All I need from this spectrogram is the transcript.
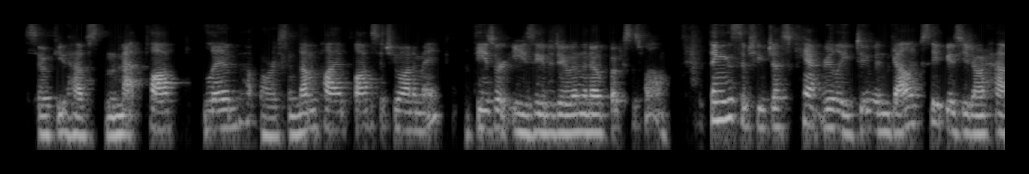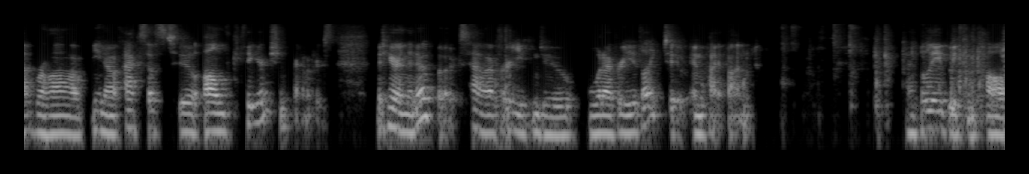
So if you have some matplotlib or some numpy plots that you want to make, these are easy to do in the notebooks as well. Things that you just can't really do in Galaxy because you don't have raw, you know, access to all the configuration parameters. But here in the notebooks, however, you can do whatever you'd like to in Python. I believe we can call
